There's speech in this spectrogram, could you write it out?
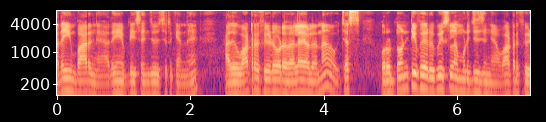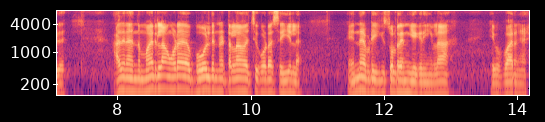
அதையும் பாருங்கள் அதையும் எப்படி செஞ்சு வச்சுருக்கேன்னு. அது வாட்டர் ஃபீடோட விலை எவ்வளோன்னா ஜஸ்ட் ஒரு டுவெண்ட்டி ஃபைவ் ருபீஸில் முடிஞ்சிச்சுங்க வாட்டர் ஃபீடு அது நான் இந்த மாதிரிலாம் கூட போல்டு நட்டெல்லாம் வச்சு கூட செய்யலை. என்ன இப்படி சொல்கிறேன்னு கேட்குறீங்களா இப்போ பாருங்கள்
